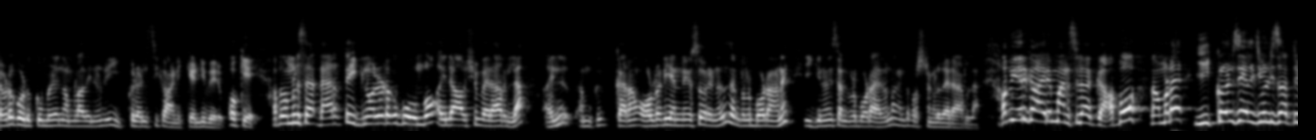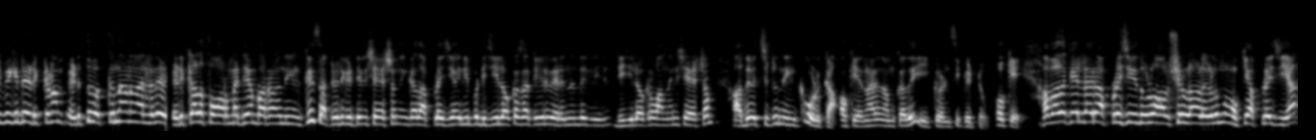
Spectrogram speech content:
എവിടെ കൊടുക്കുമ്പോഴും നമ്മൾ അതിനൊരു ഈക്വലൻസി കാണിക്കേണ്ടി വരും. ഓക്കെ അപ്പോൾ നമ്മൾ ഡയറക്റ്റ് ഇഗ്നോയിലോട്ടൊക്കെ പോകുമ്പോൾ അതിന്റെ ആവശ്യം വരാറില്ല. അതിന് നമുക്ക് കാരണം ഓൾറെഡി എൻ എസ് പറയുന്നത് സെൻട്രൽ ബോർഡാണ് ഇഗ്നോയും സെൻട്രൽ ബോർഡ് ആയതുകൊണ്ട് അങ്ങനത്തെ പ്രശ്നങ്ങൾ വരാറില്ല. അപ്പോൾ ഈ ഒരു കാര്യം മനസ്സിലാക്കുക. അപ്പോൾ നമ്മുടെ ഈക്വൻസി എലിജിബിലിറ്റി സർട്ടിഫിക്കറ്റ് എടുക്കണം എടുത്ത് വെക്കുന്നതാണ് നല്ലത്. എടുക്കാനുള്ള ഫോർമാറ്റ് ഞാൻ പറഞ്ഞത് നിങ്ങൾക്ക് സർട്ടിഫിക്കറ്റ് കിട്ടിയതിന് ശേഷം നിങ്ങൾക്ക് അത് അപ്ലൈ ചെയ്യാൻ ഇനിയിപ്പോൾ ഡിജി ലോക്കർ സർട്ടിഫിക്കറ്റ് വരുന്നുണ്ട്. ഡിജി ലോക്കർ വന്നതിന് ശേഷം അത് വെച്ചിട്ട് നിങ്ങൾക്ക് കൊടുക്കാം. ഓക്കെ എന്നാലും നമുക്കത് ഈക്വൻസി കിട്ടും. ഓക്കെ അപ്പോൾ അതൊക്കെ എല്ലാവരും അപ്ലൈ ചെയ്തോളൂ. ആവശ്യമുള്ള ആളുകളും നോക്കി അപ്ലൈ ചെയ്യുക.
